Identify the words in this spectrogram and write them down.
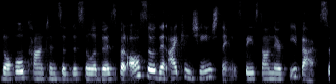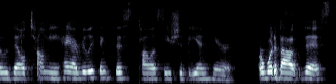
the whole contents of the syllabus, but also that I can change things based on their feedback. So they'll tell me, hey, I really think this policy should be in here. Or what about this?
